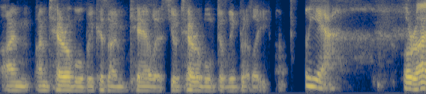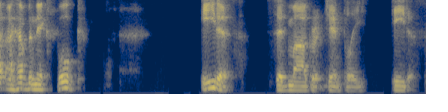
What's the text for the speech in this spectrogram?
I'm I'm terrible because I'm careless. You're terrible deliberately. yeah. All right, I have the next book. Edith, said Margaret gently. Edith.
